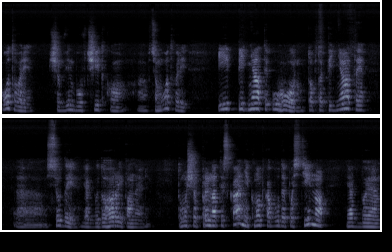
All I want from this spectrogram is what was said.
отворі, щоб він був чітко е, в цьому отворі, і підняти угору, тобто підняти сюди, якби до гори панелі. Тому що при натисканні кнопка буде постійно, якби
